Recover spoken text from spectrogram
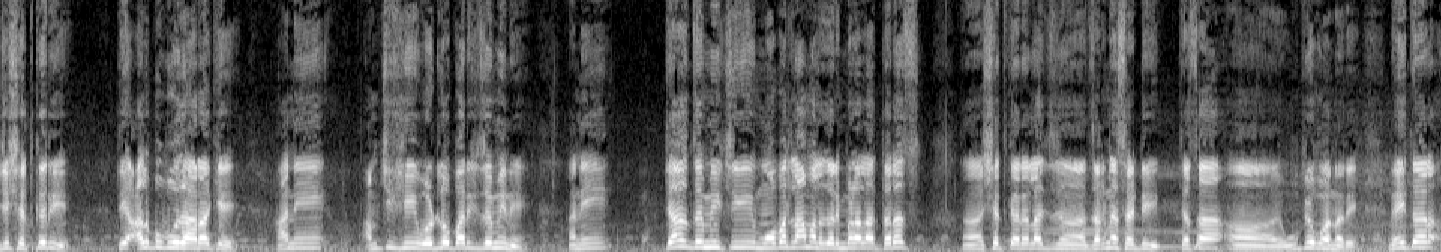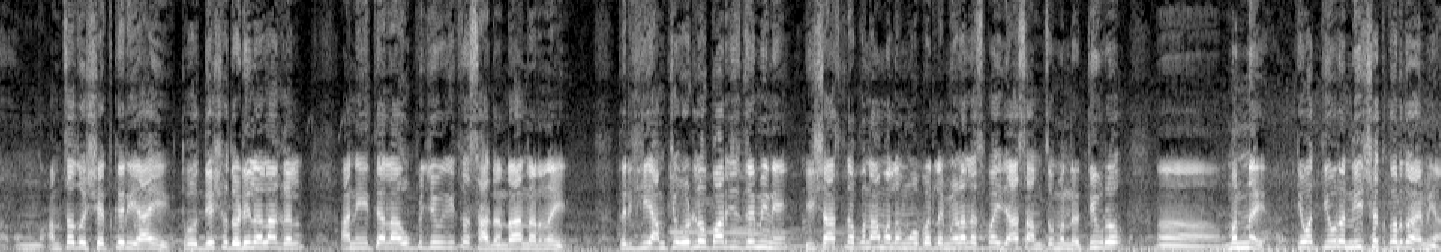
जे शेतकरी आहे, ते अल्पभूधारक आहे. आणि आमची ही वडलोपारी जमीन आहे. आणि त्या जमिनीची मोबदला आम्हाला जर मिळाला तरच शेतकऱ्याला ज जगण्यासाठी त्याचा उपयोग होणार आहे. नाहीतर आमचा जो शेतकरी आहे तो देशोधडीला लागल आणि त्याला उपजीविकेचं साधन राहणार नाही. तरी ही आमची ओढलोपारची जमीन आहे. ही शासनाकडून आम्हाला मोबदला मिळालाच पाहिजे असं आमचं म्हणणं तीव्र म्हणणं आहे. किंवा तीव्र निषेध करतो आम्ही हा.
